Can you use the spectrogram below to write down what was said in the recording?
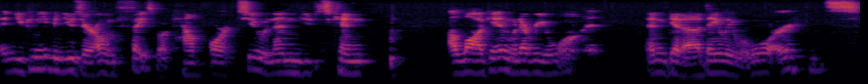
and you can even use your own Facebook account for it too, and then you just can uh, log in whenever you want and get a daily reward. It's,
